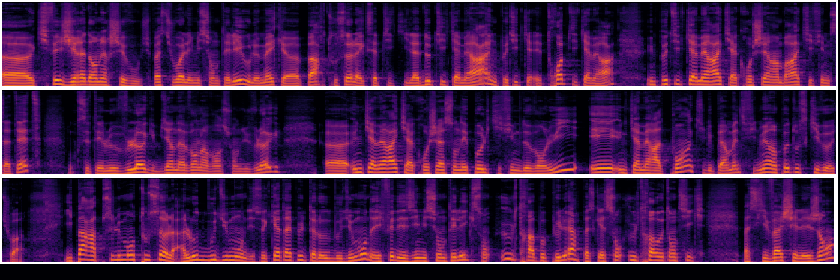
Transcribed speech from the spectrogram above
euh, qui fait J'irai dormir chez vous. Je sais pas si tu vois l'émission de télé où le mec euh, part tout seul avec sa petite, il a deux petites caméras, une petite, trois petites caméras, une petite caméra qui est accrochée à un bras qui filme sa tête, donc c'était le vlog bien avant l'invention du vlog, euh, une caméra qui est accrochée à son épaule qui filme devant lui. Et une caméra de poing qui lui permet de filmer un peu tout ce qu'il veut, tu vois. Il part absolument tout seul à l'autre bout du monde, il se catapulte à l'autre bout du monde et il fait des émissions de télé qui sont ultra populaires parce qu'elles sont ultra authentiques, parce qu'il va chez les gens,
